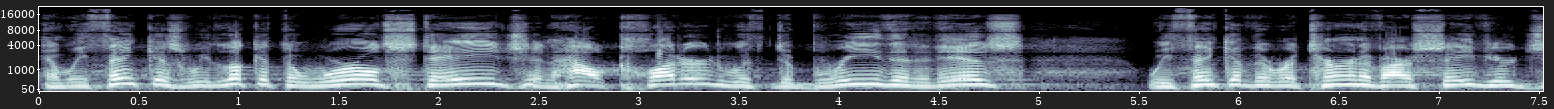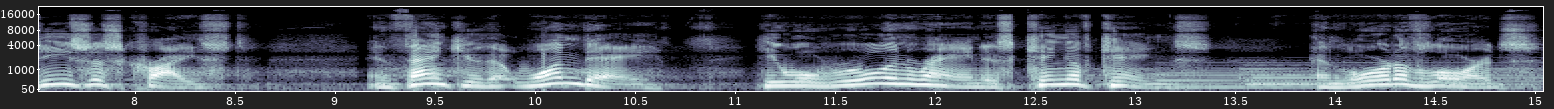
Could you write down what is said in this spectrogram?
And we think as we look at the world stage and how cluttered with debris that it is, we think of the return of our Savior Jesus Christ. And thank you that one day he will rule and reign as King of Kings and Lord of Lords,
